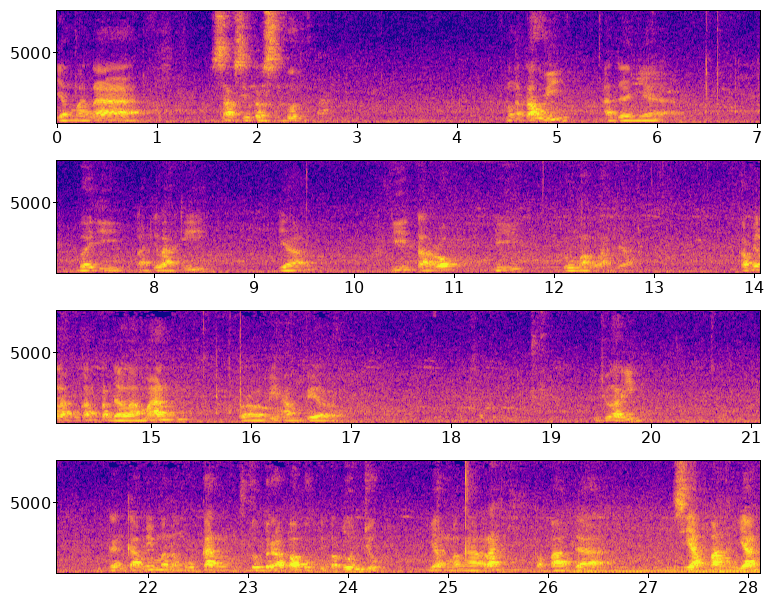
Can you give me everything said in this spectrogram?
yang mana saksi tersebut mengetahui adanya bayi laki-laki yang ditaruh di rumah warga. Kami lakukan pendalaman kurang lebih hampir tujuh hari dan kami menemukan beberapa bukti petunjuk yang mengarah kepada siapa yang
